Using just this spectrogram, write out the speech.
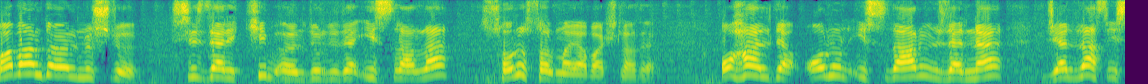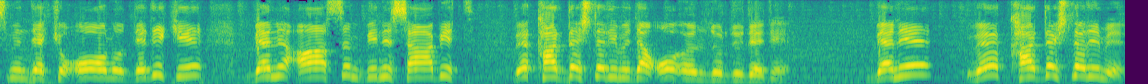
Baban da ölmüştü. Sizleri kim öldürdü de ısrarla soru sormaya başladı. O halde onun ısrarı üzerine Cellas ismindeki oğlu dedi ki beni Asım bini Sabit ve kardeşlerimi de o öldürdü dedi. Beni ve kardeşlerimi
